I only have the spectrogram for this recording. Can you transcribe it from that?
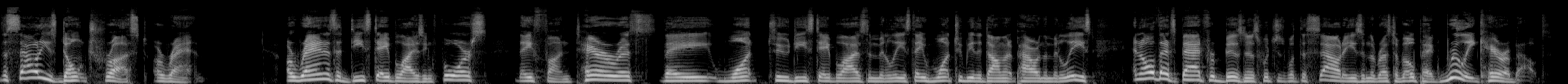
The Saudis don't trust Iran. Iran is a destabilizing force. They fund terrorists. They want to destabilize the Middle East. They want to be the dominant power in the Middle East. And all that's bad for business, which is what the Saudis and the rest of OPEC really care about.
